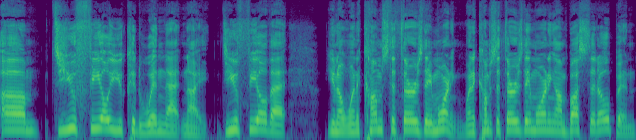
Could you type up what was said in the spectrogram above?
Um, do you feel you could win that night? Do you feel that, you know, when it comes to Thursday morning, when it comes to Thursday morning on Busted Open,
